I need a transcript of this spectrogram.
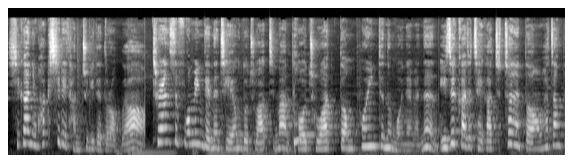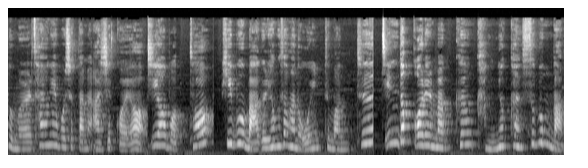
시간이 확실히 단축이 되더라고요. transforming 되는 제형도 좋았지만 더 좋았던 포인트는 뭐냐면은 이제까지 제가 추천했던 화장품을 사용해보셨다면 아실 거예요. 시어버터, 피부 막을 형성하는 ointment, 찐덕거릴 만큼 강력한 수분감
